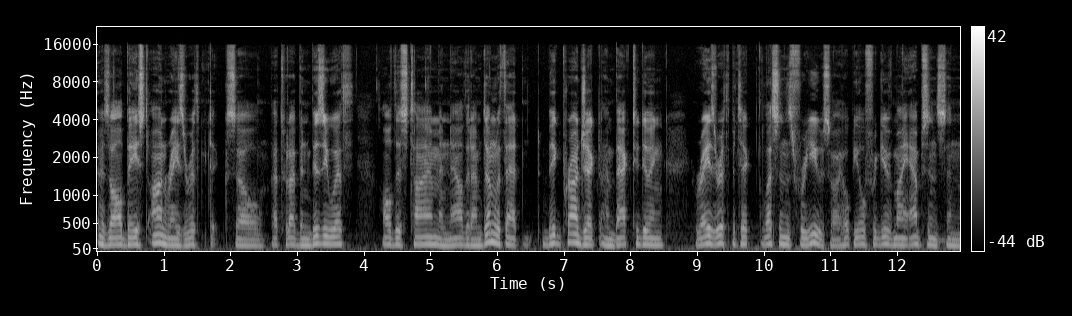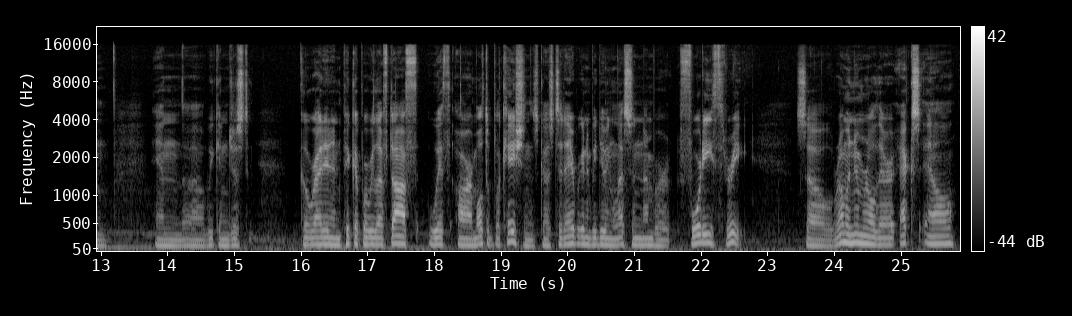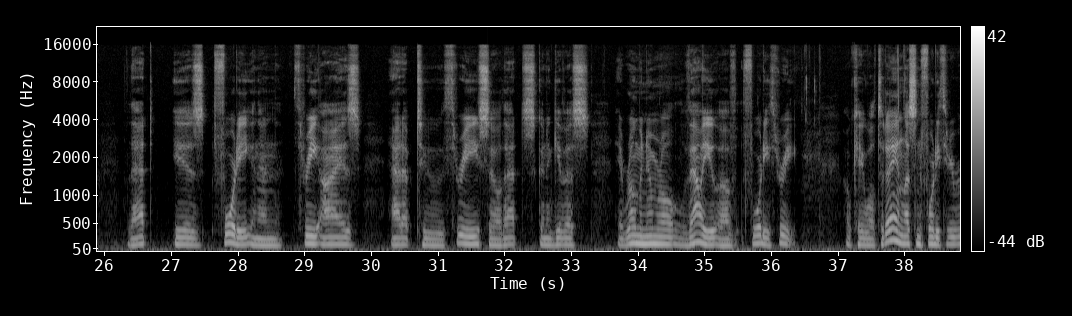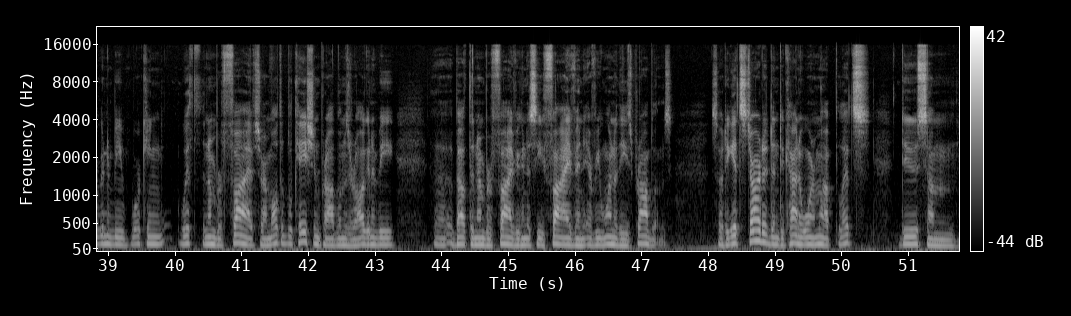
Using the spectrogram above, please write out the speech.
is all based on Ray's Arithmetic. So that's what I've been busy with all this time, and now that I'm done with that big project, I'm back to doing Ray's arithmetic lessons for you. So I hope you'll forgive my absence and and uh, we can just go right in and pick up where we left off with our multiplications because today we're going to be doing lesson number 43. So Roman numeral there, XL, that is 40, and then three i's add up to 3, so that's going to give us a Roman numeral value of 43. Okay, well today in lesson 43 we're going to be working with the number 5. So our multiplication problems are all going to be uh, about the number 5. You're going to see 5 in every one of these problems. So to get started and to kind of warm up, let's do some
